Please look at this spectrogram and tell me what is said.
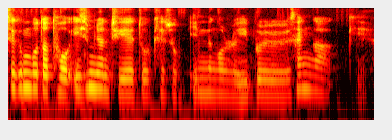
지금보다 더 20년 뒤에도 계속 있는 걸로 입을 생각이에요.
